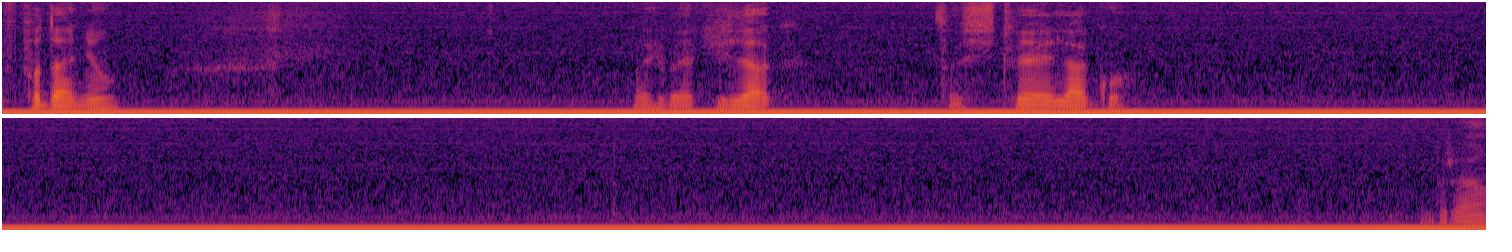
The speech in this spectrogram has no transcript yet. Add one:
w podaniu. Oj, chyba jakiś lag. Coś tutaj lagło. Dobra.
